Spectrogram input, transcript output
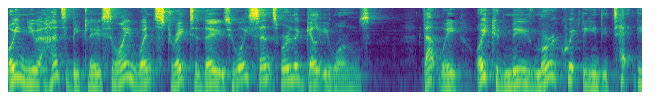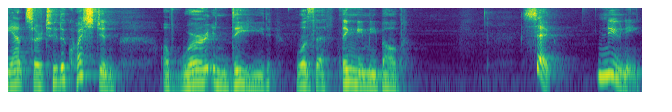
I knew it had to be clues, so I went straight to those who I sensed were the guilty ones. That way, I could move more quickly and detect the answer to the question of where indeed was the thingamy-bob. So, Noonie,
